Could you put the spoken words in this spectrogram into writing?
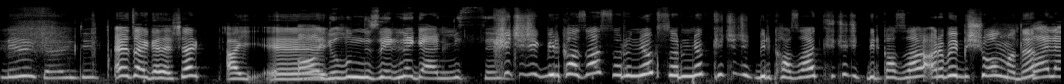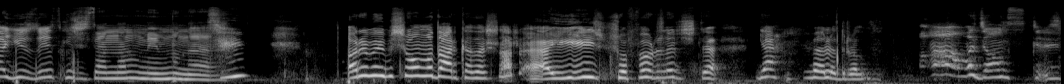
Nereye geldi? Evet arkadaşlar. Ay e, Aa yolun üzerine gelmişsin. küçücük bir kaza sorun yok sorun yok. Küçücük bir kaza küçücük bir kaza. Arabaya bir şey olmadı. Hala yüzde yüz kişi senden memnun ha. Arabaya bir şey olmadı arkadaşlar. Ay, şoförler işte. Gel böyle duralım. Ama can sıkıcı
